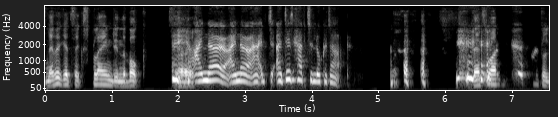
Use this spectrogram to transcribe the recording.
never gets explained in the book. So, I know, I know. I, I did have to look it up. That's why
